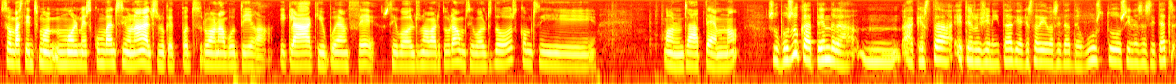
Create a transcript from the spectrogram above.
són vestits molt, molt més convencionals, el que et pots trobar a una botiga. I clar, aquí ho podem fer, si vols una obertura, com si vols dos, com si... Bueno, ens adaptem, no? Suposo que atendre mm, aquesta heterogeneïtat i aquesta diversitat de gustos i necessitats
